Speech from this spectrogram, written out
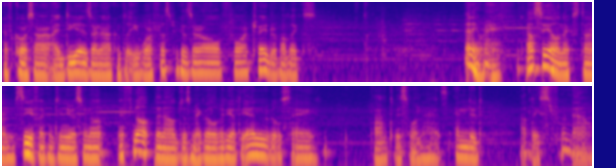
Of course our ideas are now completely worthless because they're all for trade republics. Anyway, I'll see you all next time, see if I continue this or not. If not, then I'll just make a little video at the end, we'll say that this one has ended, at least for now.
